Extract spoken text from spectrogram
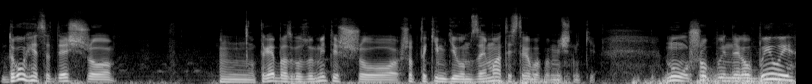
Друге, це те, що треба зрозуміти, що щоб таким ділом займатися, треба помічники. Ну, що б ви не робили,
